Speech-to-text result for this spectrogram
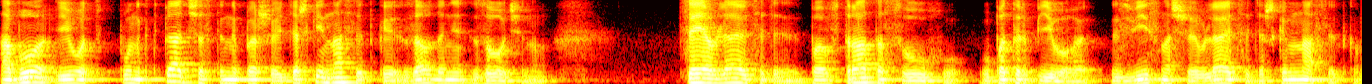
Або, і от пункт 5 частини першої тяжкі наслідки, завдані злочином. Це являється втрата слуху у потерпілого. Звісно, що являється тяжким наслідком,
